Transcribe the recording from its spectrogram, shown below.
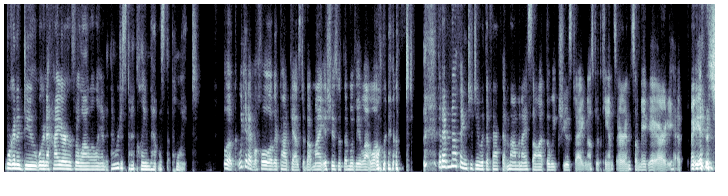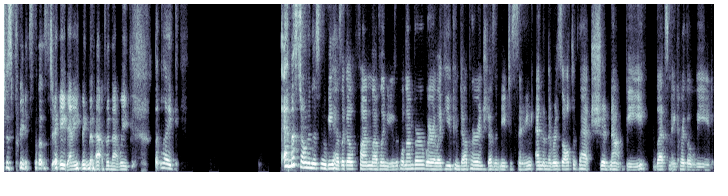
we're gonna do. We're gonna hire her for La La Land, and then we're just gonna claim that was the point. Look, we could have a whole other podcast about my issues with the movie La La Land that have nothing to do with the fact that mom and I saw it the week she was diagnosed with cancer. And so maybe I already had, maybe I was just predisposed to hate anything that happened that week. But like, Emma Stone in this movie has like a fun, lovely musical number where like you can dub her and she doesn't need to sing. And then the result of that should not be let's make her the lead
